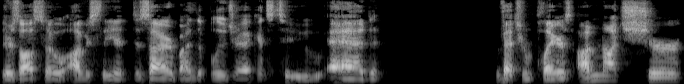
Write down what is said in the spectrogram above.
there's also obviously a desire by the Blue Jackets to add veteran players. I'm not sure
